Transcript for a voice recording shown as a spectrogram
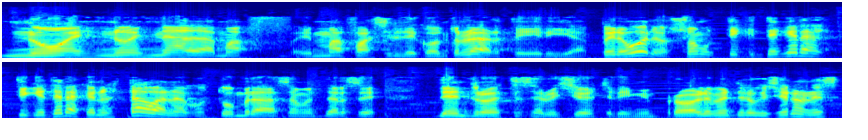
no es, no es nada más, es más fácil de controlar, te diría. Pero bueno, son tiqueteras, tiqueteras que no estaban acostumbradas a meterse dentro de este servicio de streaming. Probablemente lo que hicieron es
